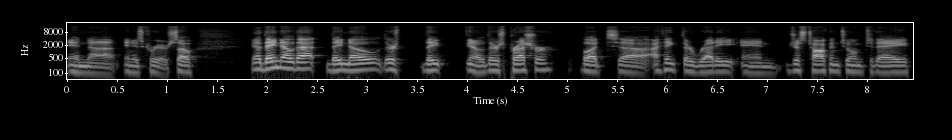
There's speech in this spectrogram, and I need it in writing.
in uh, in his career. So, yeah, they know that. They know there's they you know there's pressure, but uh, I think they're ready. And just talking to him today,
